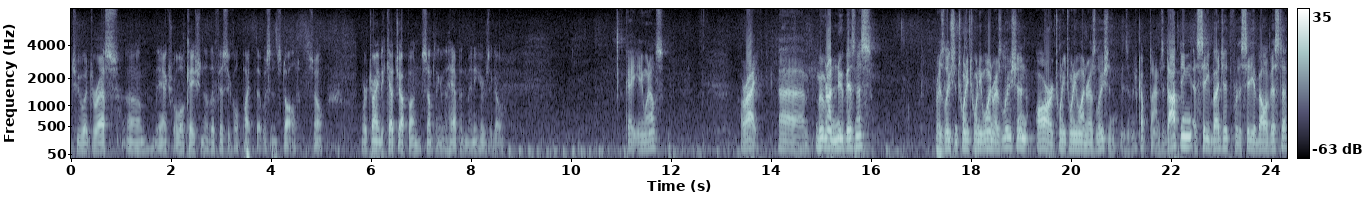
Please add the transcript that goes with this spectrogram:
to address um, the actual location of the physical pipe that was installed. So we're trying to catch up on something that happened many years ago. Okay, anyone else? All right, uh, moving on to new business. Resolution 2021 resolution, or 2021 resolution, is in there a couple times. Adopting a city budget for the city of Bella Vista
